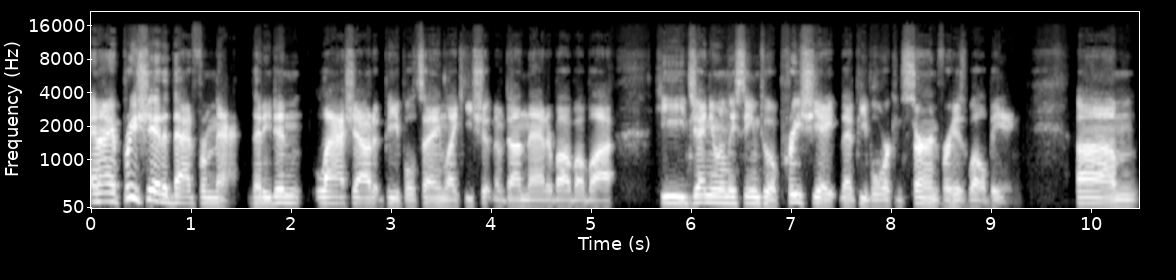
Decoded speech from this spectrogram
and i appreciated that from matt that he didn't lash out at people saying like he shouldn't have done that or blah blah blah. He genuinely seemed to appreciate that people were concerned for his well-being. Um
